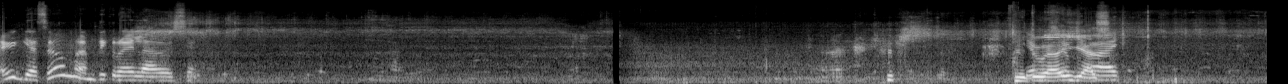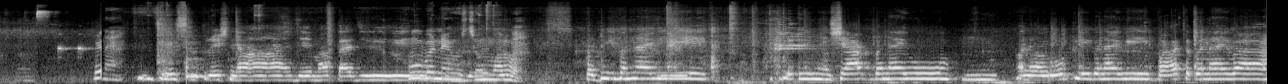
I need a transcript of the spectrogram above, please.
આવી ગયા છે હમણાં દીકરા એલા આવે છે. તું આવી ગયા જય શ્રી કૃષ્ણ જય માતાજી. હું બનાવ્યું છું મમ્મા? કઢી બનાવી કઢીનું શાક બનાવ્યું અને રોટલી બનાવી ભાત બનાવ્યા.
